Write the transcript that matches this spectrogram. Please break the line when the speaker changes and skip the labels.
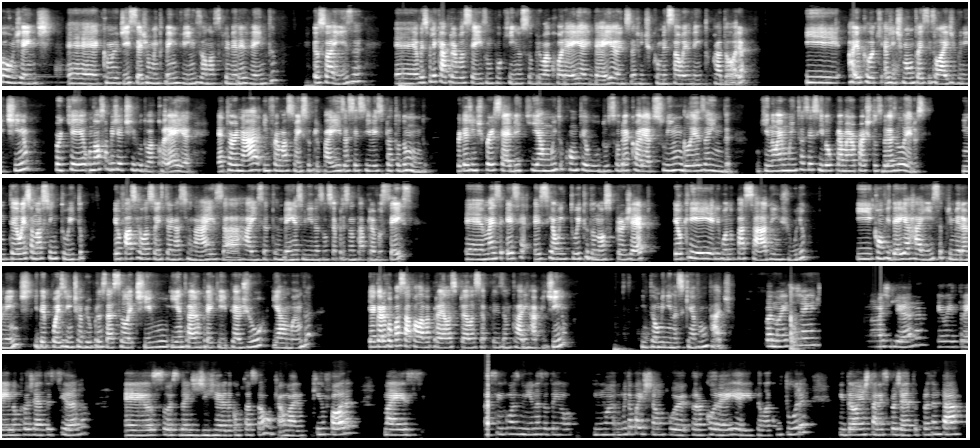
Bom, gente, é, como eu disse, sejam muito bem-vindos ao nosso primeiro evento. Eu sou a Isa. É, eu vou explicar para vocês um pouquinho sobre o A Coreia, a ideia, antes da gente começar o evento com a Dora. E aí eu coloquei, a gente montou esse slide bonitinho, porque o nosso objetivo do A Coreia é tornar informações sobre o país acessíveis para todo mundo. Porque a gente percebe que há muito conteúdo sobre a Coreia do Sul em inglês ainda, o que não é muito acessível para a maior parte dos brasileiros. Então, esse é o nosso intuito. Eu faço relações internacionais, a Raíssa também, as meninas vão se apresentar para vocês. É, mas esse, esse é o intuito do nosso projeto. Eu criei ele o ano passado, em julho, e convidei a Raíssa, primeiramente, e depois a gente abriu o processo seletivo e entraram para a equipe a Ju e a Amanda. E agora eu vou passar a palavra para elas, para elas se apresentarem rapidinho. Então, meninas, fiquem à vontade.
Boa noite, gente. Nome é Juliana, eu entrei no projeto esse ano. É, eu sou estudante de engenharia da computação, que é uma área um pouquinho fora, mas assim como as meninas, eu tenho uma, muita paixão por, pela Coreia e pela cultura, então a gente está nesse projeto para tentar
